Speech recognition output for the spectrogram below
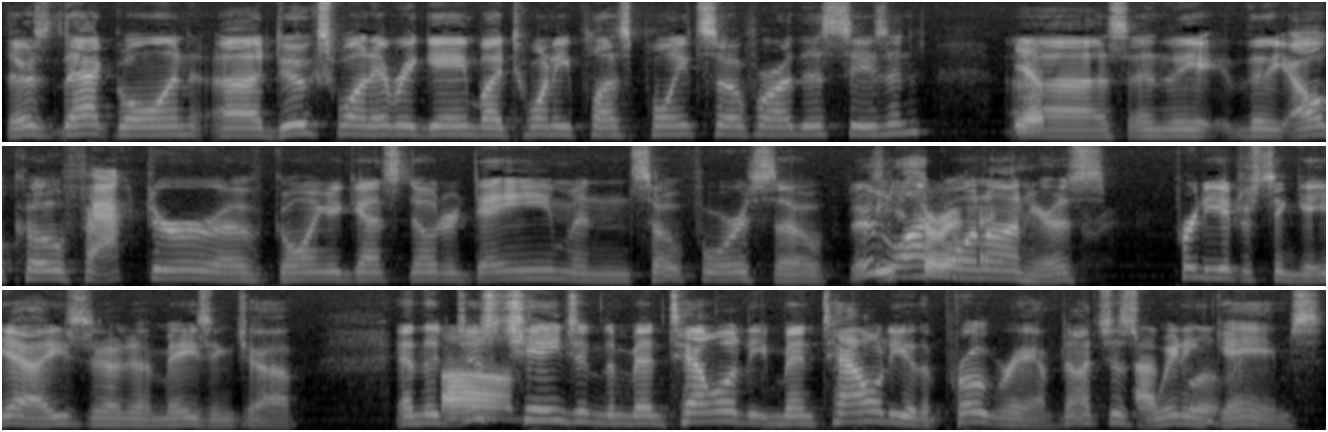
there's that going. Uh, Duke's won every game by 20 plus points so far this season. Yep. Uh, and the the Elko factor of going against Notre Dame and so forth. So there's he's a lot terrific. going on here. It's pretty interesting. Yeah, he's doing an amazing job. And they're just Um, changing the mentality mentality of the program, not just winning games.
